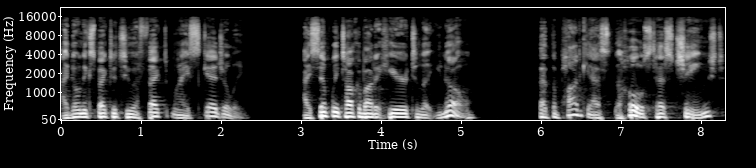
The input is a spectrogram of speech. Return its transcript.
I don't expect it to affect my scheduling. I simply talk about it here to let you know that the podcast the host has changed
